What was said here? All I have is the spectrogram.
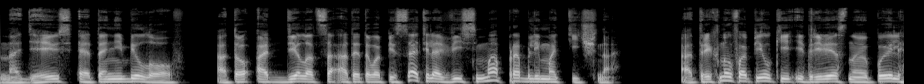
Надеюсь, это не Белов, а то отделаться от этого писателя весьма проблематично. Отряхнув опилки и древесную пыль,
